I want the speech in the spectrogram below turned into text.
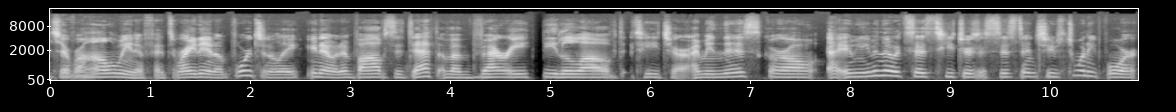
So for Halloween, it fits right in. Unfortunately, you know, it involves the death of a very beloved teacher. I mean, this girl, I mean, even though it says teacher's assistant, she was 24.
